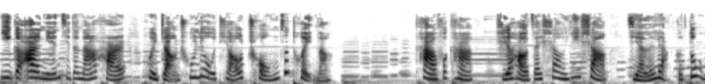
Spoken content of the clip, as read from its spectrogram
一个二年级的男孩会长出六条虫子腿呢？卡夫卡只好在上衣上剪了两个洞，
